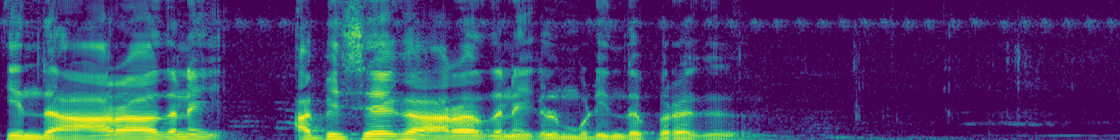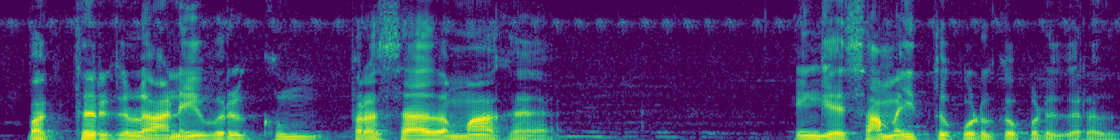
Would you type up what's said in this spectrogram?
இந்த ஆராதனை அபிஷேக ஆராதனைகள் முடிந்த பிறகு பக்தர்கள் அனைவருக்கும் பிரசாதமாக இங்கே சமைத்து கொடுக்கப்படுகிறது.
